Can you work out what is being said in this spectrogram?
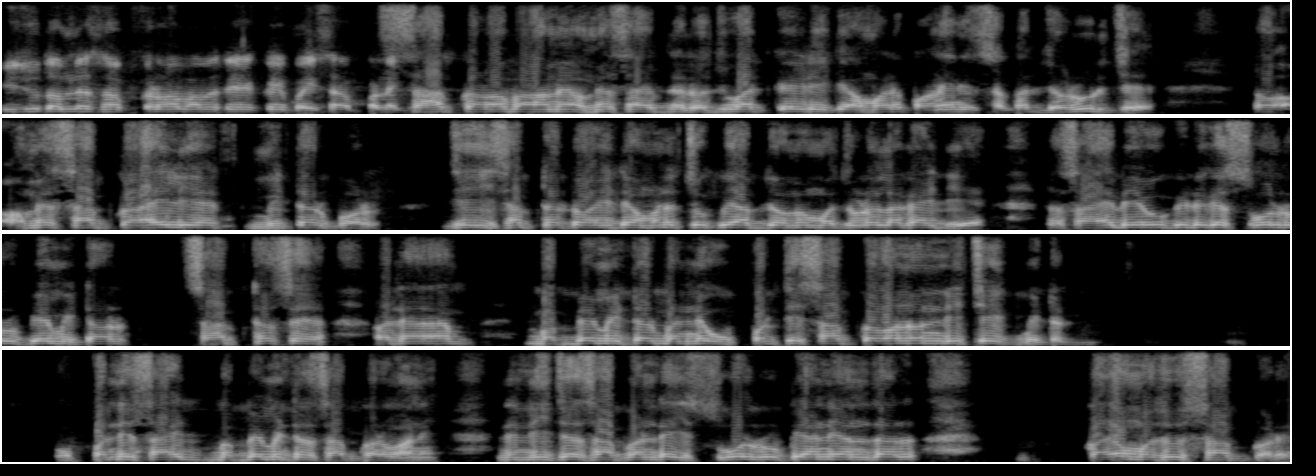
બીજું તમને સાફ કરવા બાબતે કઈ પૈસા આપણને સાફ કરવા બાબતે અમે અમે સાહેબને રજૂઆત કરી કે અમારે પાણીની સખત જરૂર છે. તો અમે સાફ કરાવી લઈએ મીટર પર. જે હિસાબ થતો હોય તે અમને ચૂકવી આપજો અમે મજૂરો લગાવી દઈએ. તો સાહેબે એવું કીધું કે સોળ રૂપિયા મીટર સાફ થશે અને બબ્બે મીટર બંને ઉપરથી સાફ કરવાનું નીચે એક મીટર. ઉપરની સાઈડ બબ્બે મીટર સાફ કરવાની ને નીચે સાફ કરવાની સોળ રૂપિયાની અંદર કયો મજૂર સાફ કરે?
